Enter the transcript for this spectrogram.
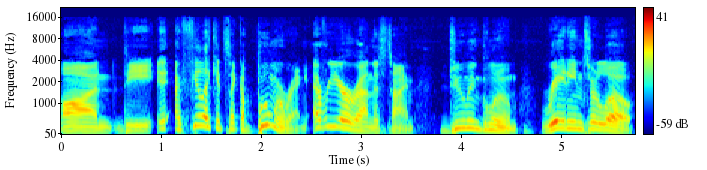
on the. I feel like it's like a boomerang every year around this time. Doom and gloom. Ratings are low.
